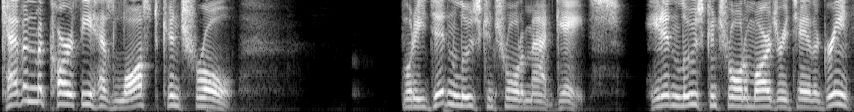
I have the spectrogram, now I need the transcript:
Kevin McCarthy has lost control. But he didn't lose control to Matt Gaetz. He didn't lose control to Marjorie Taylor Greene.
